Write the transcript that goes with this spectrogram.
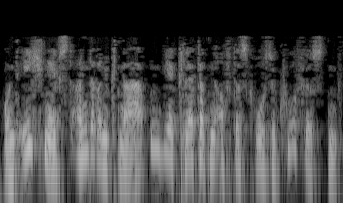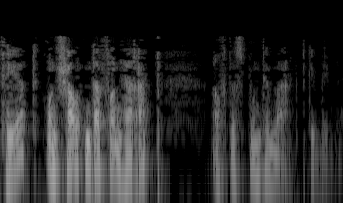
und ich nebst anderen Knaben, wir kletterten auf das große Kurfürstenpferd und schauten davon herab auf das bunte Marktgewimmel.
